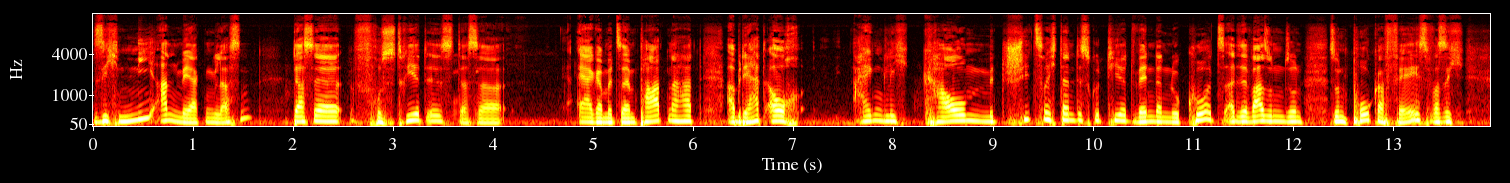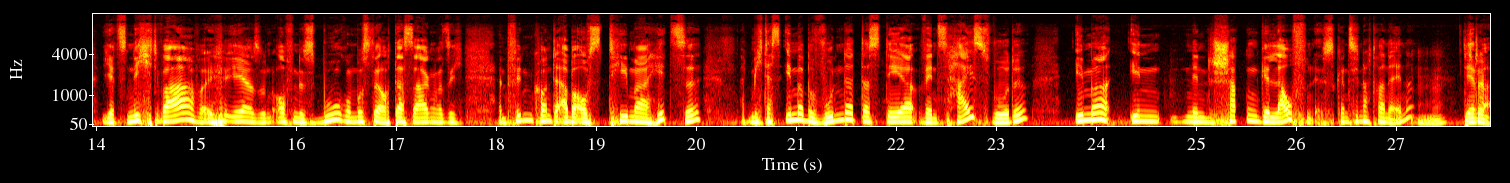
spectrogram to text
sich nie anmerken lassen, dass er frustriert ist, dass er Ärger mit seinem Partner hat, aber der hat auch eigentlich kaum mit Schiedsrichtern diskutiert, wenn dann nur kurz. Also er war so ein, so ein, so ein Pokerface, was ich jetzt nicht war, weil eher so ein offenes Buch und musste auch das sagen, was ich empfinden konnte. Aber aufs Thema Hitze hat mich das immer bewundert, dass der, wenn es heiß wurde, immer in, den Schatten gelaufen ist. Kannst du dich noch daran erinnern? Mhm, der, war,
